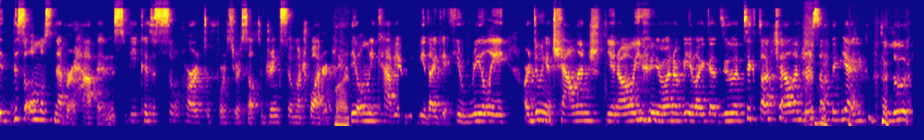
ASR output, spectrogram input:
it, this almost never happens because it's so hard to force yourself to drink so much water. Right. The only caveat would be like if you really are doing a challenge, you know, you, you want to be like a, do a TikTok challenge or something. yeah, you can dilute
